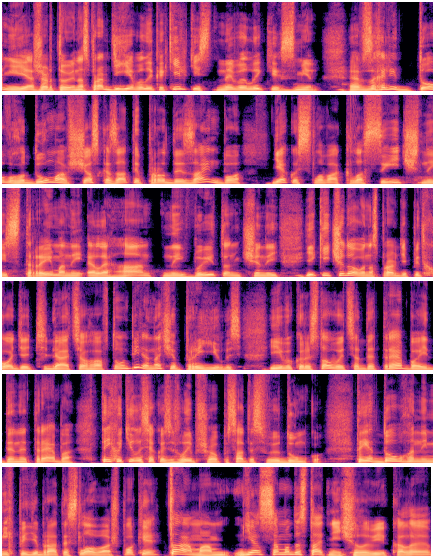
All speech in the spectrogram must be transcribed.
ні, я жартую. Насправді є велика кількість невеликих змін. Е, Взагалі довго думав, що сказати про дизайн, бо якось слова класичний, стриманий, елегантний, витончений, які чудово насправді підходять для цього автомобіля, наче приїлись і використовуються де треба і де не треба. Та й хотілося якось глибше описати свою думку. Та я довго не міг підібрати слово, аж поки та мам, я самодостатній чоловік, але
